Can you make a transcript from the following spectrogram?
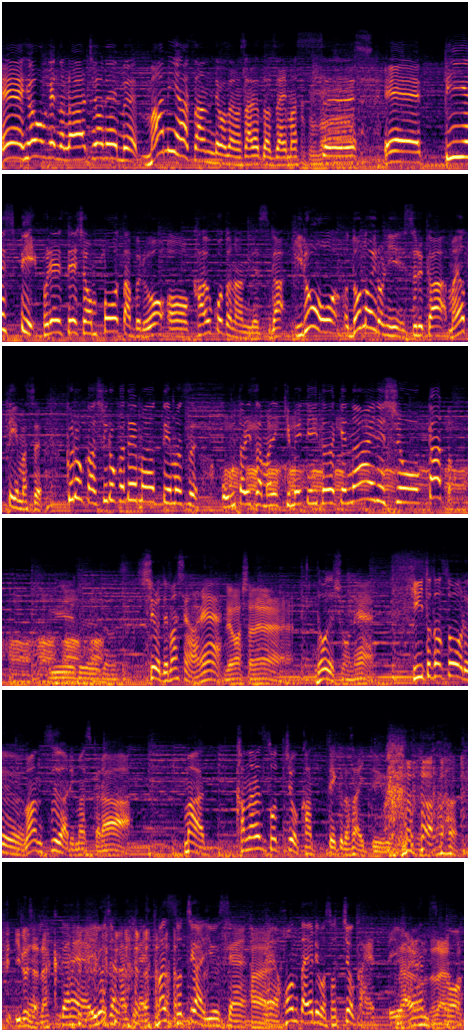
えー、兵庫県のラジオネーム間宮さんでございます。ありがとうございます。えー PSP プレイステーションポータブルをお買うことなんですが色をどの色にするか迷っています。黒か白かで迷っています。お二人様に決めていただけないでしょうか？と。いうことでございます白出ましたからね。出ましたね。どうでしょうね。ヒート・ザ・ソウルワンツーありますからまあ必ずそっちを買ってくださいという。色じゃなく。えー色じゃなくて まずそっちが優先、はい。えー本体よりもそっちを買えって言われるんですけど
